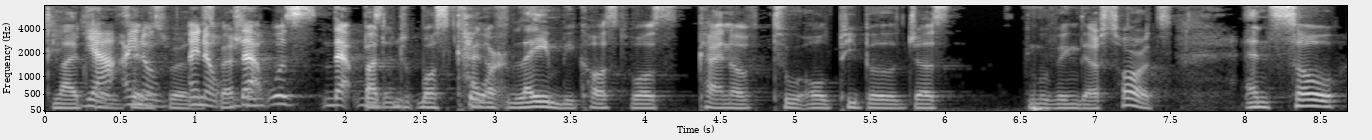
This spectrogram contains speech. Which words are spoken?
lightsabers yeah, I know. were I know. special. That was that was. but it was kind of lame because it was kind of two old people just moving their swords and so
